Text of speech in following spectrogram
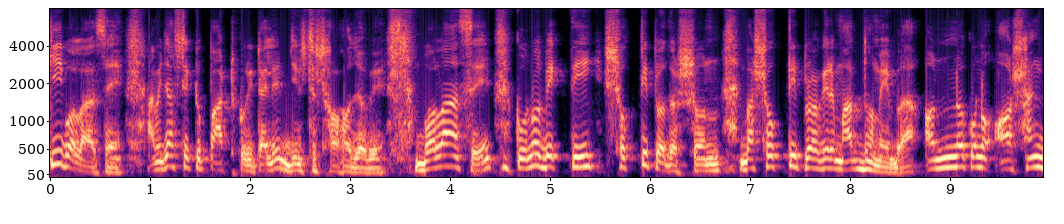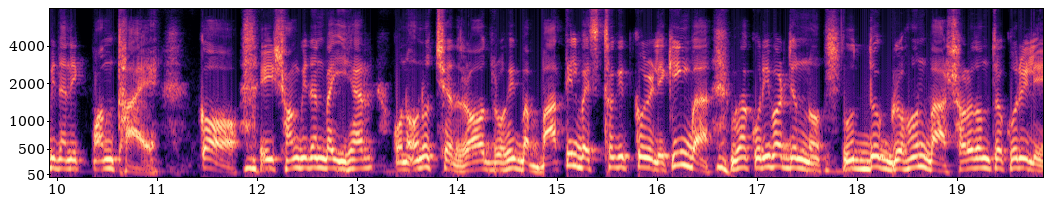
কি বলা আছে? আমি জাস্ট একটু পাঠ করি, তাইলে জিনিসটা সহজ হবে। বলা আছে, কোনো ব্যক্তি শক্তি প্রদর্শন বা শক্তি প্রয়োগের মাধ্যমে বা অন্য কোনো অসাংবিধানিক পন্থায় ক, এই সংবিধান বা ইহার কোন অনুচ্ছেদ, রদ, রহিত বা বাতিল বা স্থগিত করিলে কিংবা উহা করিবার জন্য উদ্যোগ গ্রহণ বা ষড়যন্ত্র করিলে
